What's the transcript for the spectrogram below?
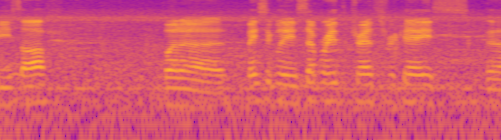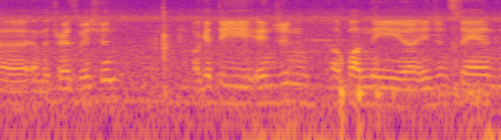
piece off. But uh, basically, separate the transfer case uh, and the transmission. I'll get the engine up on the uh, engine stand,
